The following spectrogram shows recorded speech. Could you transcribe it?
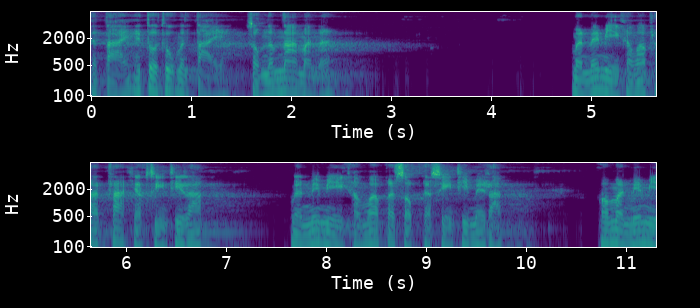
จะตายไอ้ตัวทุกข์มันตาย สมน้ำหน้ามันนะ มันไม่มีคำว่าพลัดพรากจากสิ่งที่รัก มันไม่มีคำว่าประสบกับสิ่งที่ไม่รัก เพราะมันไม่มี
